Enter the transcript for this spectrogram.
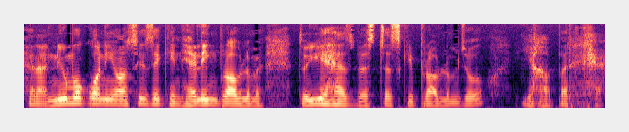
है ना? न्यूमोकोनियोसिस एक इनहेलिंग प्रॉब्लम है। तो ये है की प्रॉब्लम जो यहाँ पर है।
